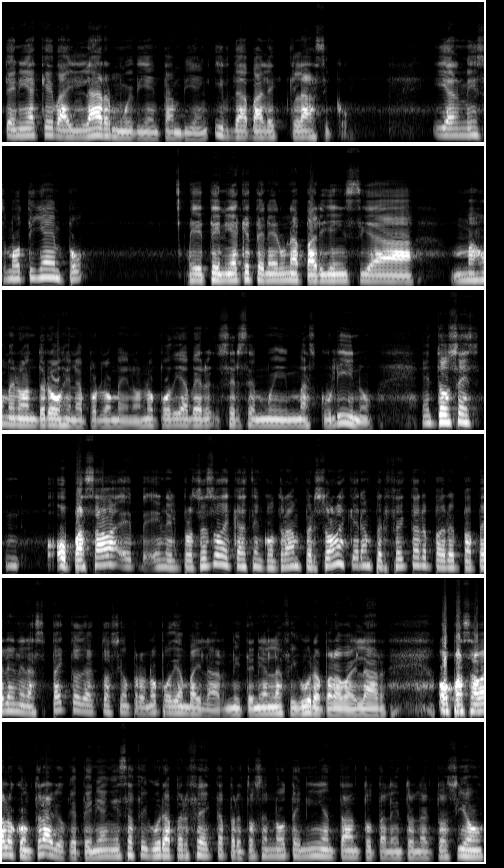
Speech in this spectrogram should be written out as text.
tenía que bailar muy bien también y da ballet clásico. Y al mismo tiempo eh, tenía que tener una apariencia más o menos andrógena, por lo menos. No podía verse muy masculino. Entonces, o pasaba, eh, en el proceso de casting encontraban personas que eran perfectas para el papel en el aspecto de actuación, pero no podían bailar, ni tenían la figura para bailar. O pasaba lo contrario, que tenían esa figura perfecta, pero entonces no tenían tanto talento en la actuación.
